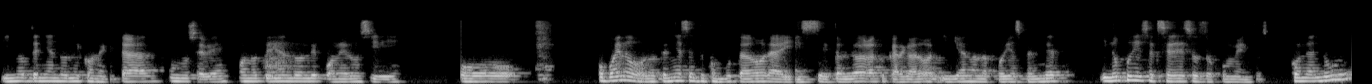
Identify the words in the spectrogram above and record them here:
y no tenían dónde conectar un USB o no tenían dónde poner un CD o, o bueno, lo tenías en tu computadora y se te olvidaba tu cargador y ya no lo podías prender y no podías acceder a esos documentos. Con la nube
